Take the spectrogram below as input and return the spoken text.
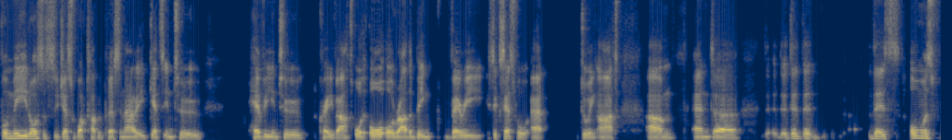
for me it also suggests what type of personality gets into heavy into creative arts or, or, or rather being very successful at doing art. Um, and uh, th- th- th- there's almost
